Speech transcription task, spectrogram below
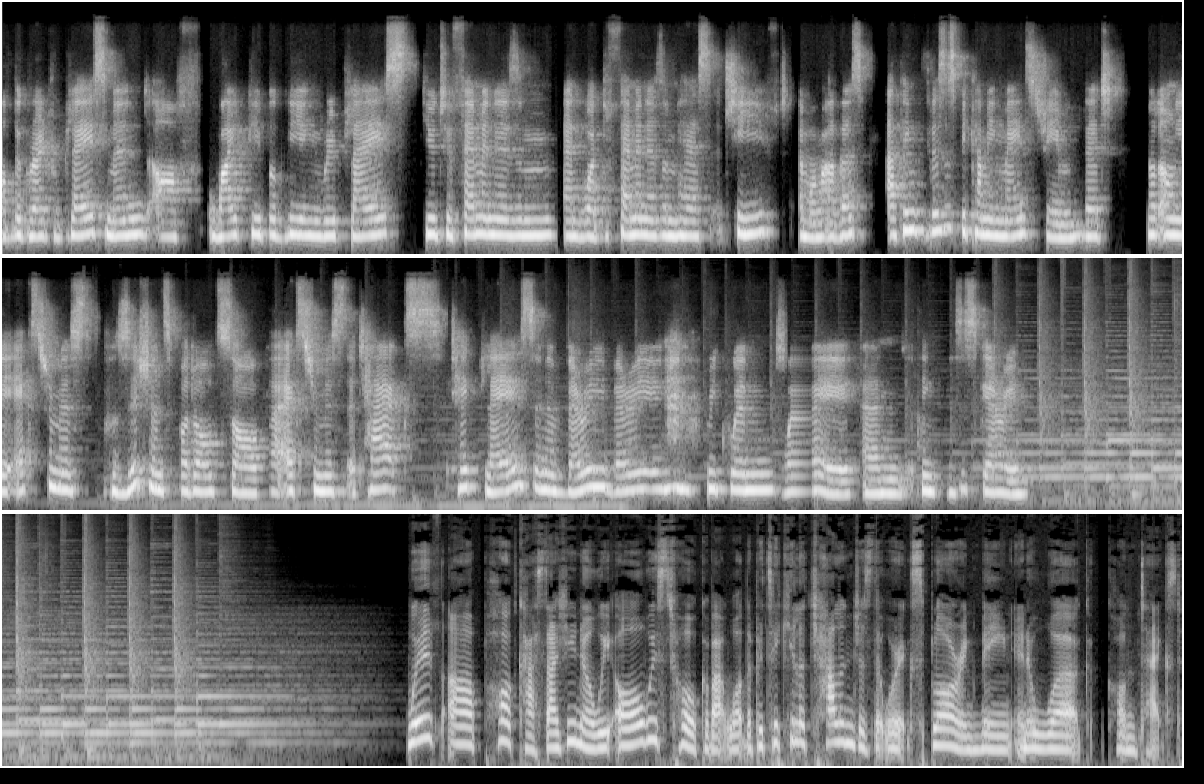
of the great replacement of white people being replaced due to feminism and what feminism has achieved, among others. I think this is becoming mainstream that not only extremist positions, but also uh, extremist attacks take place in a very, very frequent way. And I think this is scary. With our podcast, as you know, we always talk about what the particular challenges that we're exploring mean in a work context.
